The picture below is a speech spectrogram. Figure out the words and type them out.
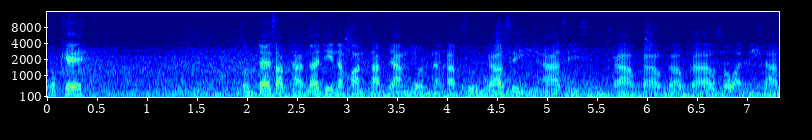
โอเค สนใจสอบถามได้ที่นครทรัพย์ยางยนต์นะครับ 0945409999 สวัสดีครับ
